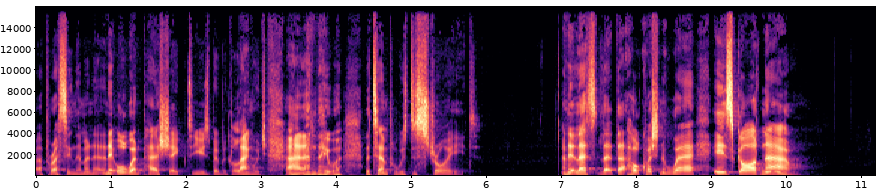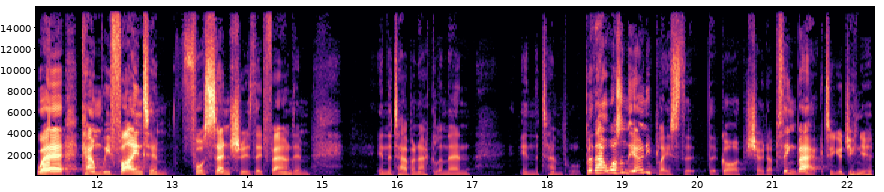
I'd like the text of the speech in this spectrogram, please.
oppressing them, and, and it all went pear shaped, to use biblical language. And they were, the temple was destroyed. And it let, let that whole question of where is God now? Where can we find him? For centuries, they'd found him in the tabernacle and then in the temple. But that wasn't the only place that, that God showed up. Think back to your junior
